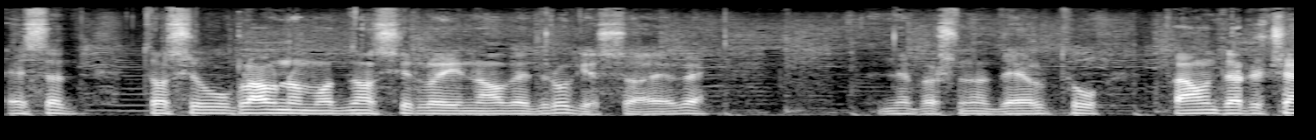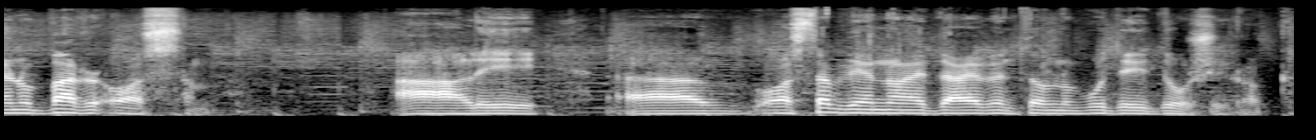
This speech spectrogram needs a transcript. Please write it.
E sad, to se uglavnom odnosilo i na ove druge sojeve, ne baš na deltu, pa onda rečeno bar osam. Ali a, ostavljeno je da eventualno bude i duži rok.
